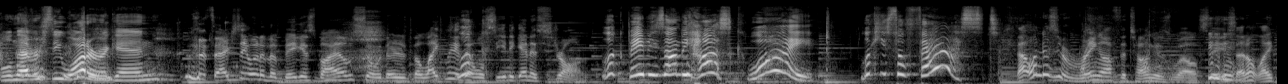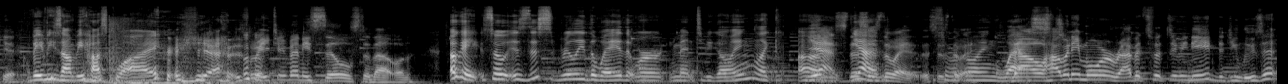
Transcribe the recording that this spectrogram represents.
We'll never see water again. It's actually one of the biggest biomes, so there's the likelihood that we'll see it again is strong. Look, baby zombie husk. Why? Look, he's so fast. That one doesn't ring off the tongue as well, Stace. I don't like it. Baby zombie husk, why? yeah, there's way too many sills to that one. Okay, so is this really the way that we're meant to be going? Like, um, yes, this yeah. is the way. This so is the we're way. going Now, how many more rabbit's foot do we need? Did you lose it?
